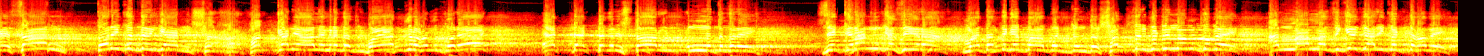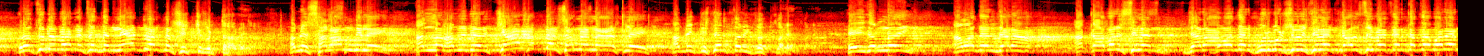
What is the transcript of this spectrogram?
হেসান তরিকতের জ্ঞান হক্কানি আলেমের কাছে বয়াত গ্রহণ করে একটা একটা করে স্তর উন্নত করে। জিকরান কাসিরা মাথা থেকে পা পর্যন্ত সত্তর কোটি লোম কবে আল্লাহ আল্লাহ জিকির জারি করতে হবে। রসুলের বাগের সাথে নেটওয়ার্কের সৃষ্টি করতে হবে। আপনি সালাম দিলে আল্লাহর হাবিবের চার আপনার সামনে না আসলে আপনি কিসের তরিকত করেন? এই জন্যই আমাদের যারা আকাবার ছিলেন, যারা আমাদের পূর্বসূরি ছিলেন, কাউসি বেকার কথা বলেন,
